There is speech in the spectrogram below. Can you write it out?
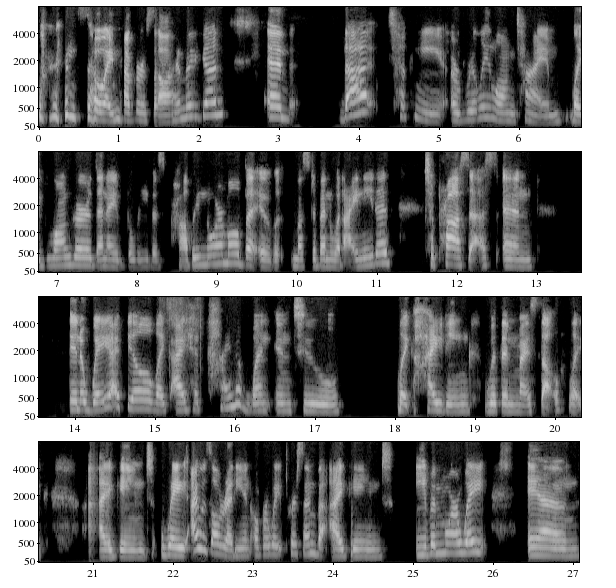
and so I never saw him again. And that took me a really long time, like longer than I believe is probably normal, but it w- must have been what I needed to process. And in a way, I feel like I had kind of went into like hiding within myself. Like I gained weight. I was already an overweight person, but I gained even more weight. And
